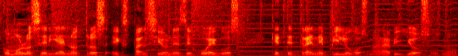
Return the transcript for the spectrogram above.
como lo sería en otras expansiones de juegos que te traen epílogos maravillosos, ¿no?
